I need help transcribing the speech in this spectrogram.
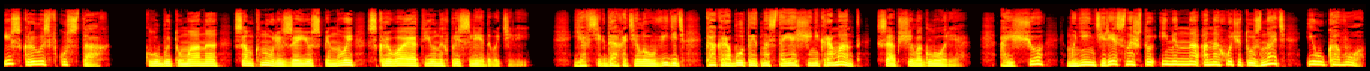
и скрылась в кустах. Клубы тумана сомкнулись за ее спиной, скрывая от юных преследователей. «Я всегда хотела увидеть, как работает настоящий некромант», — сообщила Глория. «А еще мне интересно, что именно она хочет узнать и у кого».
